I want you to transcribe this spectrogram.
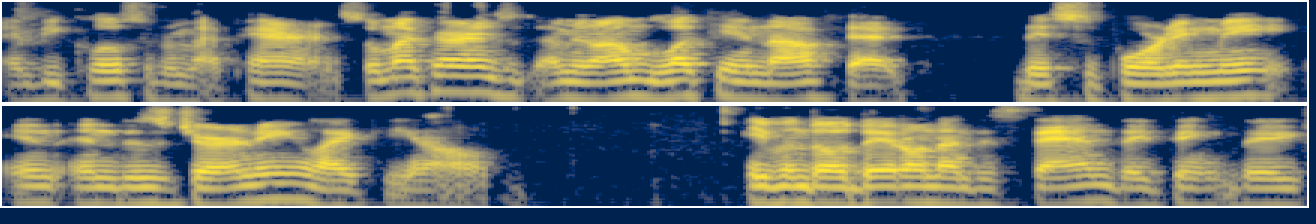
and be closer to my parents. So my parents, I mean, I'm lucky enough that they're supporting me in, in this journey. Like, you know, even though they don't understand, they think they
